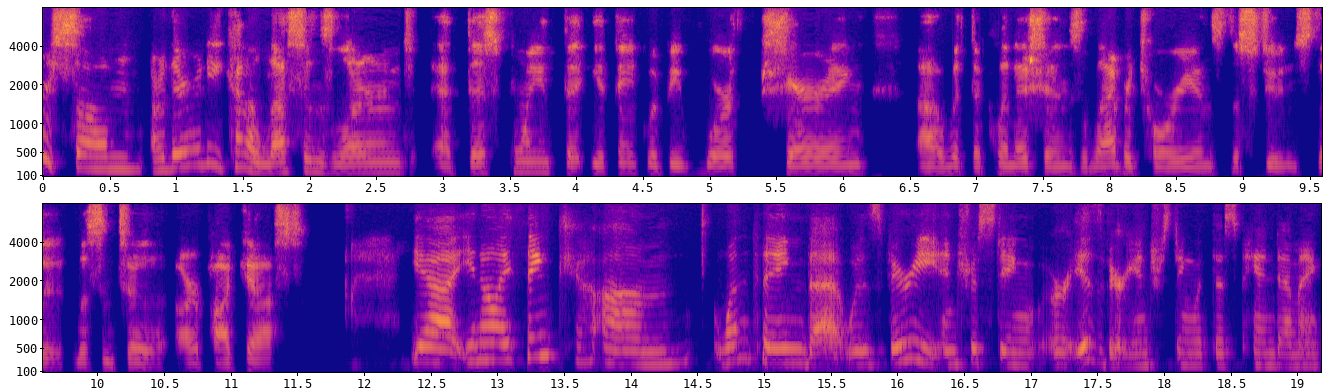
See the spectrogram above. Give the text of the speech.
are some, are there any kind of lessons learned at this point that you think would be worth sharing uh, with the clinicians, the laboratorians, the students that listen to our podcast? Yeah, you know, I think um, one thing that was very interesting, or is very interesting with this pandemic,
